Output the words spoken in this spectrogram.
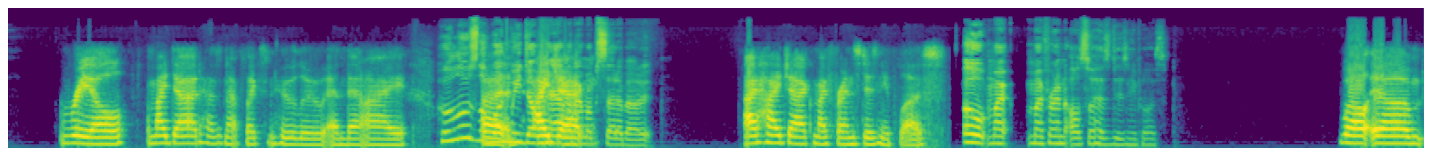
real. My dad has Netflix and Hulu, and then I Hulu's the Uh, one we don't have, and. I'm upset about it. I hijack my friend's Disney Plus. Oh, my my friend also has Disney Plus. Well, um,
